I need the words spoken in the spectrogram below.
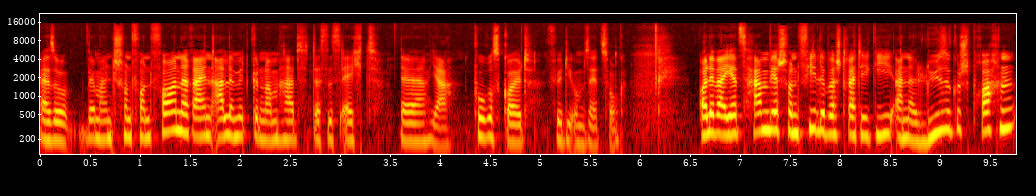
Also wenn man schon von vornherein alle mitgenommen hat, das ist echt äh, ja, pures Gold für die Umsetzung. Oliver, jetzt haben wir schon viel über Strategieanalyse gesprochen.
